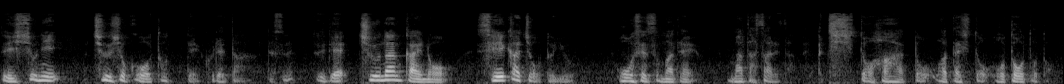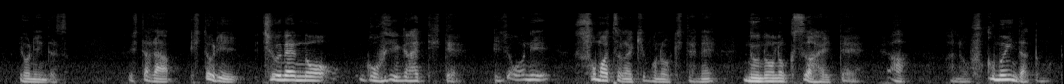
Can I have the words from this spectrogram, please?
で一緒に昼食をとってくれたんですね。それで中南海の青果町という応接まで待たされた。父と母と私と弟と4人です。そしたら1人中年のご婦人が入ってきて非常に粗末な着物を着てね布の靴を履いてああの服務員だと思った。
